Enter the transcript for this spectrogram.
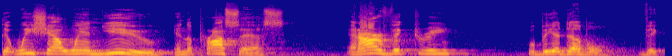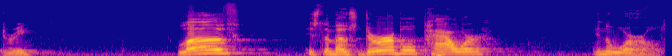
that we shall win you in the process, and our victory will be a double victory. Love is the most durable power in the world.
